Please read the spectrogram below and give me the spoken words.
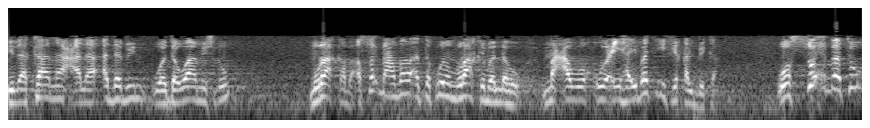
إذا كان على أدب ودوام شنو؟ مراقبة. الصحبة مع الله أن تكون مراقبا له مع وقوع هيبته في قلبك. والصحبة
